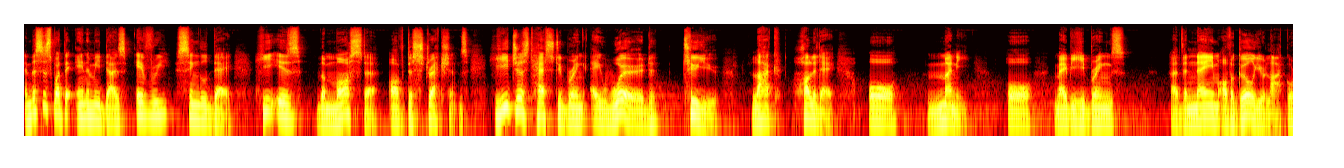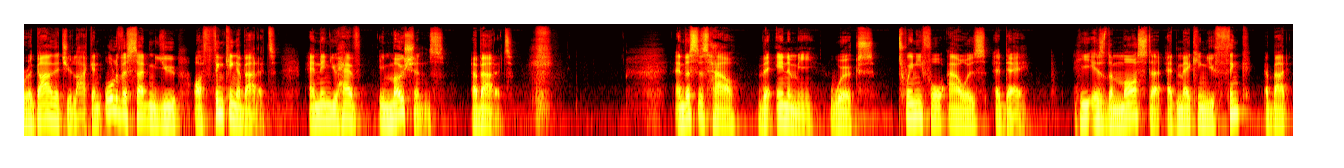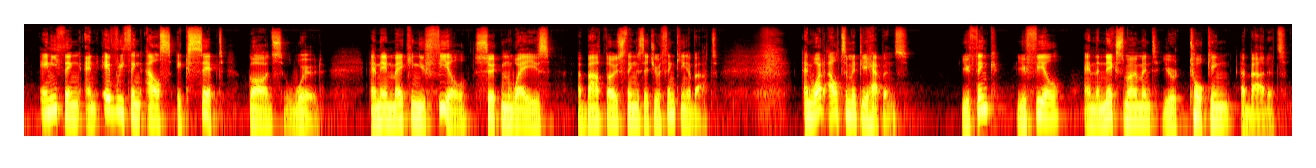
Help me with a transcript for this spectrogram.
And this is what the enemy does every single day. He is the master of distractions. He just has to bring a word to you, like holiday or money, or maybe he brings uh, the name of a girl you like or a guy that you like, and all of a sudden you are thinking about it, and then you have emotions about it. And this is how the enemy works 24 hours a day. He is the master at making you think about anything and everything else except God's word, and then making you feel certain ways about those things that you're thinking about. And what ultimately happens? You think, you feel, and the next moment you're talking about it.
